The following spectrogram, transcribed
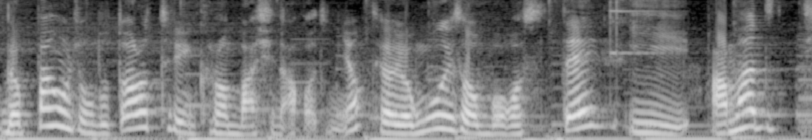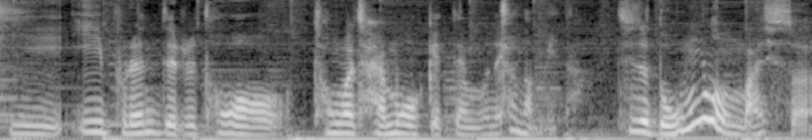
몇 방울 정도 떨어뜨린 그런 맛이 나거든요. 제가 영국에서 먹었을 때 이 아마드티 이 브랜드를 더 정말 잘 먹었기 때문에 추천합니다. 진짜 너무너무 맛있어요.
